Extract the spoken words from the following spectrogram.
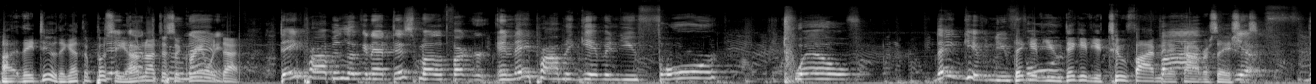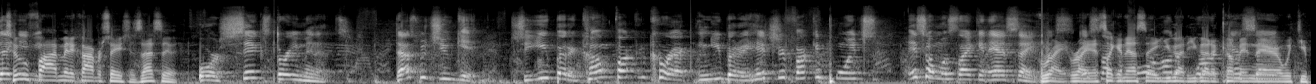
Uh, they do. They got the pussy. Got I'm not disagreeing with that. They probably looking at this motherfucker and they probably giving you four, twelve. They giving you. They four, give you they give you two five minute five- conversations. yeah, two five minute conversations. That's it. or six three minutes. That's what you get. So you better come fucking correct and you better hit your fucking points. It's almost like an essay. Right, right. It's, like, an a essay. You got you got to 400 come in essay. there with your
